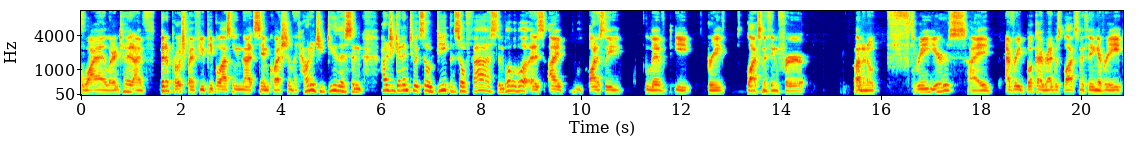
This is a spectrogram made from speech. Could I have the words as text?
why I learned it. I've been approached by a few people asking that same question, like, how did you do this? And how did you get into it so deep and so fast? And blah, blah, blah. As I honestly lived, eat, breathe blacksmithing for, I don't know, three years. I every book I read was blacksmithing. Every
